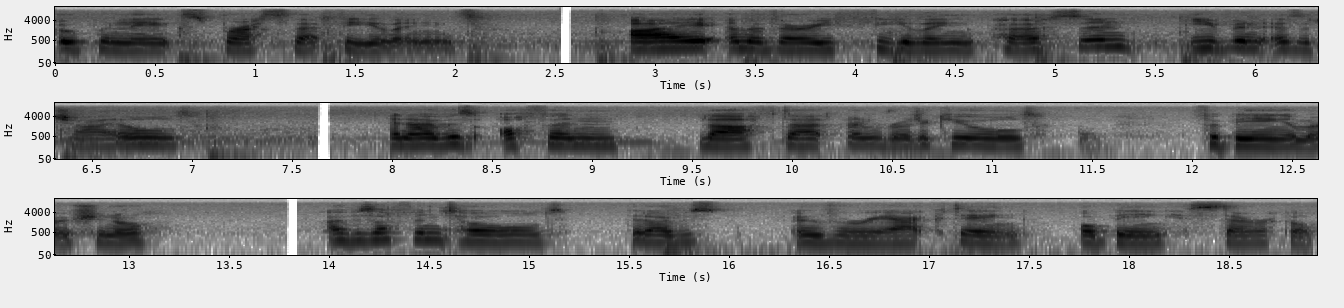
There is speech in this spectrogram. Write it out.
openly express their feelings. I am a very feeling person, even as a child, and I was often laughed at and ridiculed for being emotional. I was often told that I was overreacting or being hysterical,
